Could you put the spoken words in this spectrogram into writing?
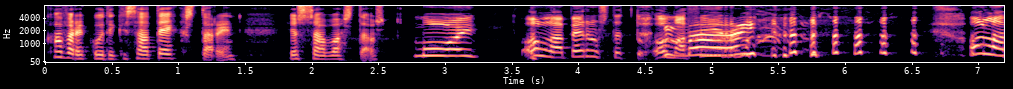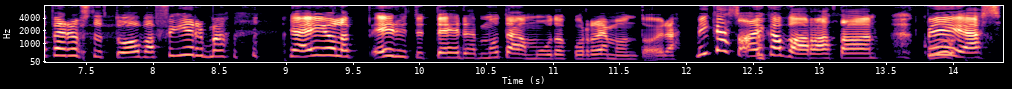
kaveri kuitenkin saa tekstarin, jossa on vastaus. Moi, ollaan perustettu oma firma. ollaan perustettu oma firma ja ei ole ehditty tehdä mitään muuta kuin remontoida. Mikäs aika varataan? PS,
